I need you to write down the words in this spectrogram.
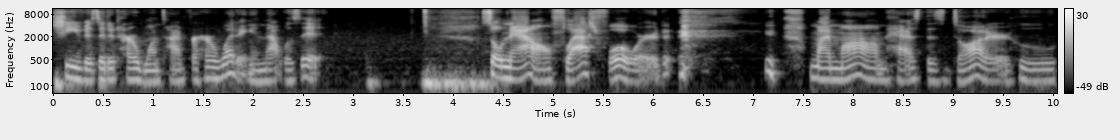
she visited her one time for her wedding, and that was it. So now, flash forward. my mom has this daughter who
